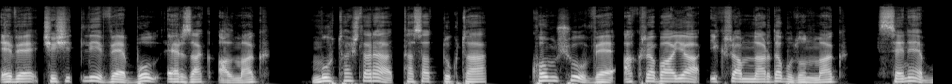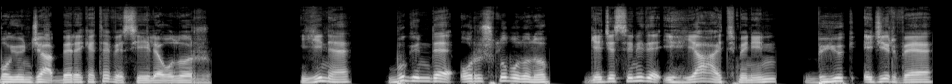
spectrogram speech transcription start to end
eve çeşitli ve bol erzak almak, muhtaçlara tasaddukta, komşu ve akrabaya ikramlarda bulunmak, sene boyunca berekete vesile olur. Yine bugün de oruçlu bulunup gecesini de ihya etmenin büyük ecir ve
